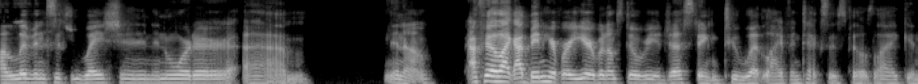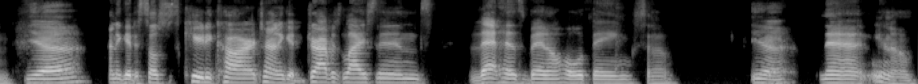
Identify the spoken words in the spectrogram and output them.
a living situation in order. Um, you know, I feel like I've been here for a year, but I'm still readjusting to what life in Texas feels like. And yeah, trying to get a social security card, trying to get a driver's license. That has been a whole thing. So yeah. That, you know,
